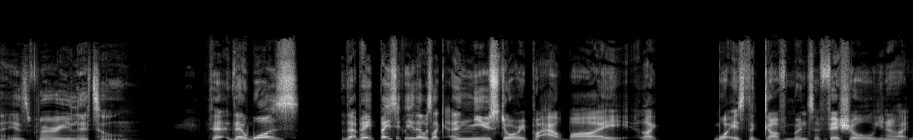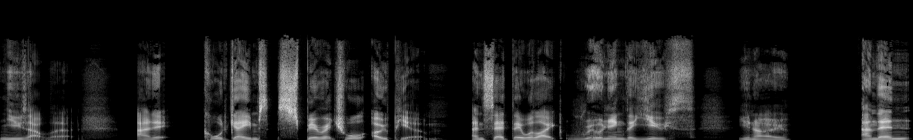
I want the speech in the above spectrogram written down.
That is very little. There, there was that basically there was like a news story put out by like what is the government's official, you know, like news outlet, and it called games spiritual opium and said they were like ruining the youth, you know, and then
